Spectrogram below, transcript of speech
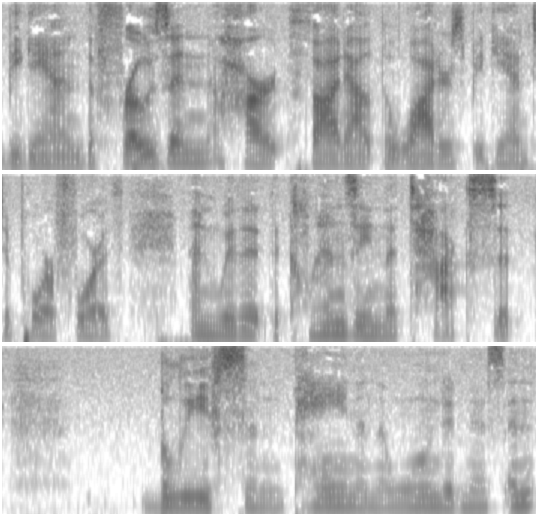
began. The frozen heart thawed out. The waters began to pour forth. And with it, the cleansing, the toxic beliefs and pain and the woundedness. And,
